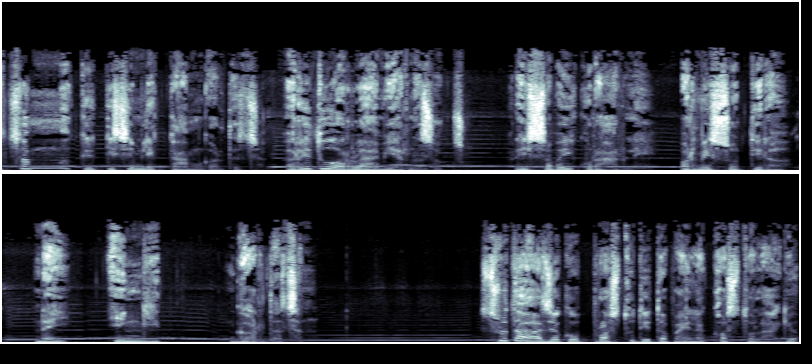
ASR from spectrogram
अचम्म किसिमले काम गर्दछ? ऋतुहरूलाई हामी हेर्न सक्छौँ। यी सबै कुराहरूले परमेश्वरतिर नै इङ्गित गर्दछन्। श्रोता आजको प्रस्तुति तपाईँलाई कस्तो लाग्यो?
